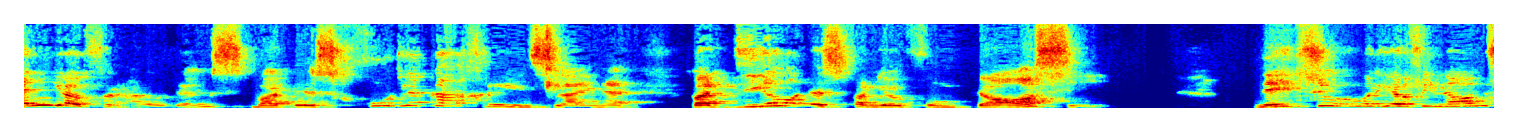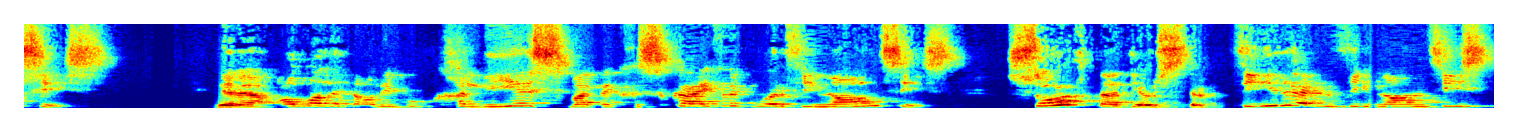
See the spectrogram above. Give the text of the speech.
in jou verhoudings, maar dis goddelike grenslyne wat deel is van jou fondasie. Net so oor jou finansies. Julle almal het al die boek gelees wat ek geskryf het oor finansies. Sorg dat jou strukture in finansies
